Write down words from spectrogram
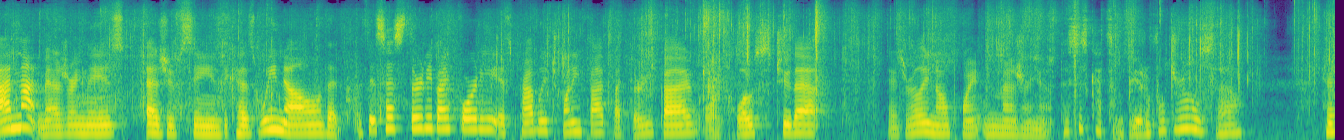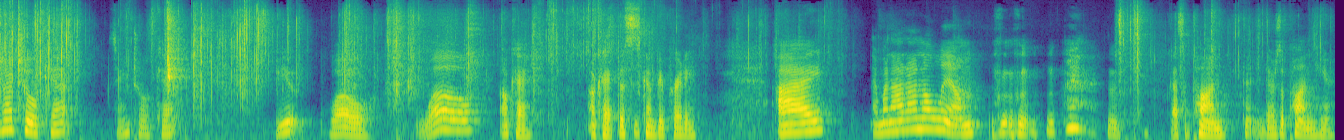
I'm not measuring these, as you've seen, because we know that if it says 30 by 40, it's probably 25 by 35 or close to that. There's really no point in measuring it. This has got some beautiful drills, though. Here's our toolkit. Same toolkit. Be- Whoa. Whoa. Okay. Okay, this is to be pretty. I I went out on a limb. That's a pun. There's a pun here.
